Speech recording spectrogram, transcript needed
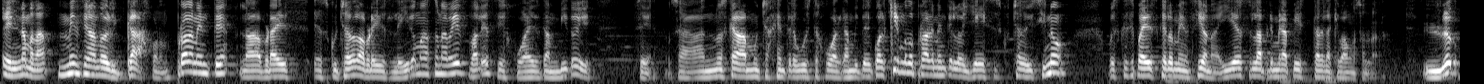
el Nómada, mencionando el Galahorn. Probablemente lo habréis escuchado, lo habréis leído más de una vez, ¿vale? Si jugáis Gambito y... Sí, o sea, no es que a mucha gente le guste jugar Gambito. De cualquier modo, probablemente lo hayáis escuchado. Y si no, pues que sepáis que lo menciona. Y es la primera pista de la que vamos a hablar. Luego,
